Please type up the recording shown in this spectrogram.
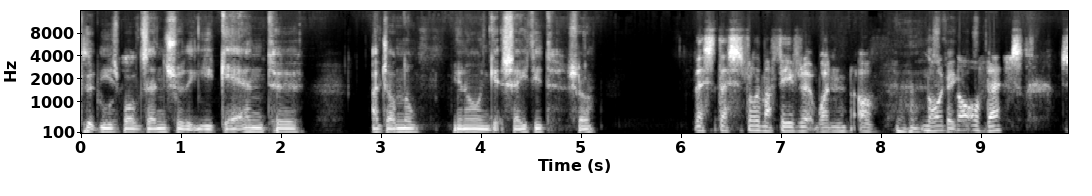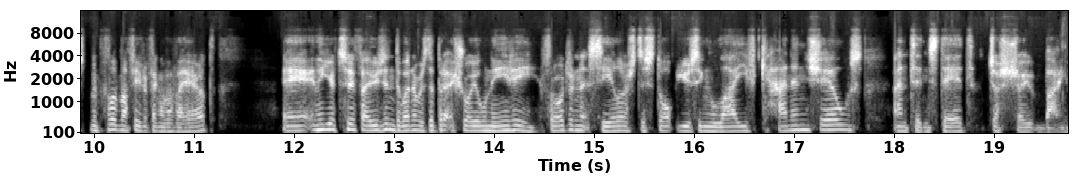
put these words in so that you get into a journal, you know, and get cited. So This this is probably my favourite one of it's not quite not of this, just probably my favourite thing I've ever heard. Uh, in the year 2000, the winner was the British Royal Navy for ordering its sailors to stop using live cannon shells and to instead just shout bang.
